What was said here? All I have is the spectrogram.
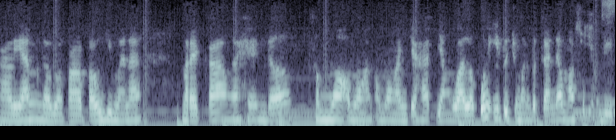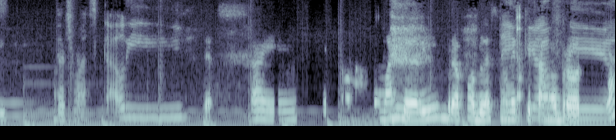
kalian nggak bakal tahu gimana mereka ngehandle semua omongan-omongan jahat yang walaupun itu cuma bercanda masuk ke Yes. diri that's mereka. right sekali That's right. Itu rangkuman dari berapa belas menit Thank you, kita ngobrol. April, ya.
